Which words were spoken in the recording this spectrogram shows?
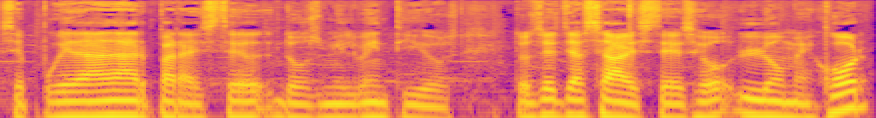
se pueda dar para este 2022. Entonces ya sabes, te deseo lo mejor.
